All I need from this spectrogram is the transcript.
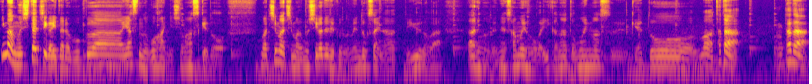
今虫たちがいたら僕は安のご飯にしますけどまあ、ちまちま虫が出てくるのめんどくさいなっていうのがあるのでね寒い方がいいかなと思いますけどまあただただ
